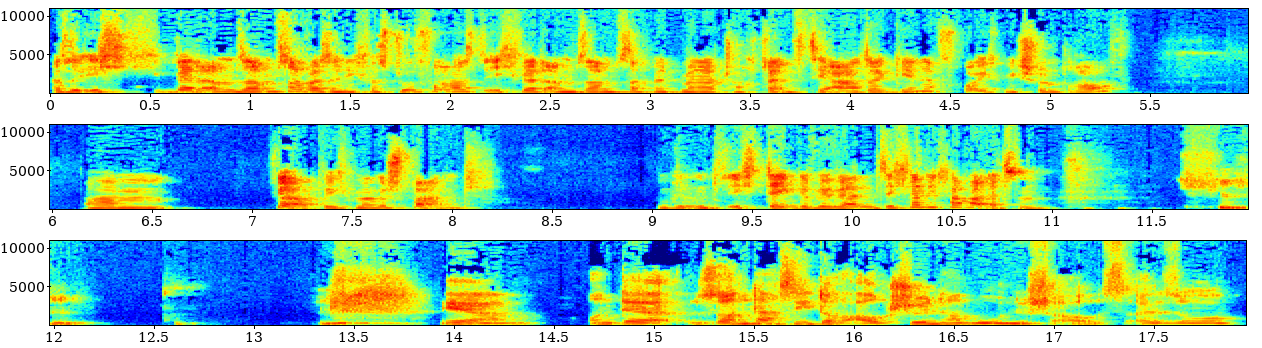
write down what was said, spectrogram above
Also ich werde am Samstag, weiß ich nicht, was du vorhast, ich werde am Samstag mit meiner Tochter ins Theater gehen, da freue ich mich schon drauf. Ähm, ja, bin ich mal gespannt. Und ich denke, wir werden sicherlich auch essen. ja, und der Sonntag sieht doch auch schön harmonisch aus. Also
